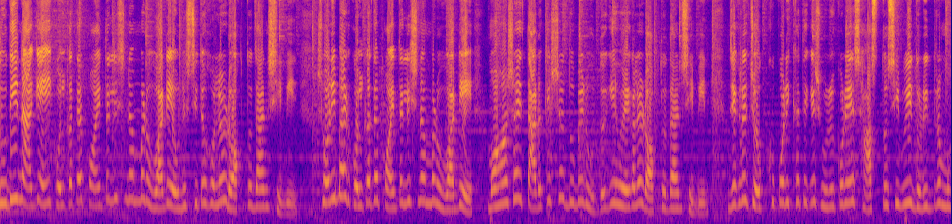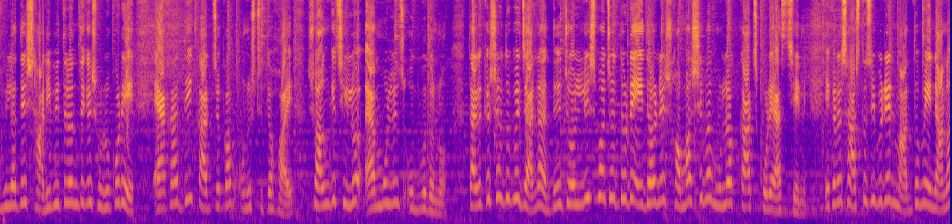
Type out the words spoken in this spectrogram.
দুদিন আগেই কলকাতার পঁয়তাল্লিশ নম্বর ওয়ার্ডে অনুষ্ঠিত হল রক্তদান শিবির। শনিবার কলকাতার পঁয়তাল্লিশ নম্বর ওয়ার্ডে মহাশয় তারকেশ্বর দুবের উদ্যোগে হয়ে গেল রক্তদান শিবির, যেখানে চক্ষু পরীক্ষা থেকে শুরু করে স্বাস্থ্য শিবির, দরিদ্র মহিলাদের শাড়ি বিতরণ থেকে শুরু করে একাধিক কার্যক্রম অনুষ্ঠিত হয়। সঙ্গে ছিল অ্যাম্বুলেন্স উদ্বোধনও। তারকেশ্বর দুবে জানান, তিনি চল্লিশ বছর ধরে এই ধরনের সমাজসেবামূলক কাজ করে আসছেন। এখানে স্বাস্থ্য শিবিরের মাধ্যমে নানা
